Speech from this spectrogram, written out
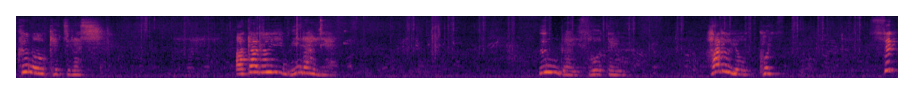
雲を蹴散らし明るい未来へ。運外蒼天。春よ来い。せっ。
